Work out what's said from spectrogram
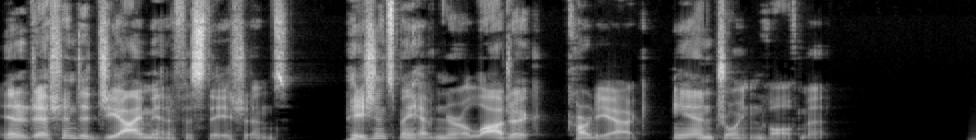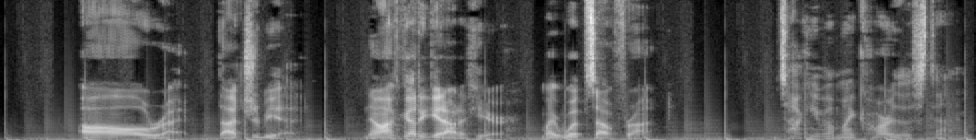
In addition to GI manifestations, patients may have neurologic, cardiac, and joint involvement. Alright, that should be it. Now I've got to get out of here. My whip's out front. I'm talking about my car this time.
